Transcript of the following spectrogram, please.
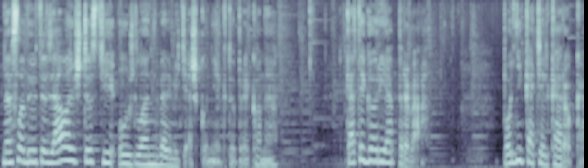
Nasledujúce záležitosti už len veľmi ťažko niekto prekoná. Kategória prvá. Podnikateľka roka.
